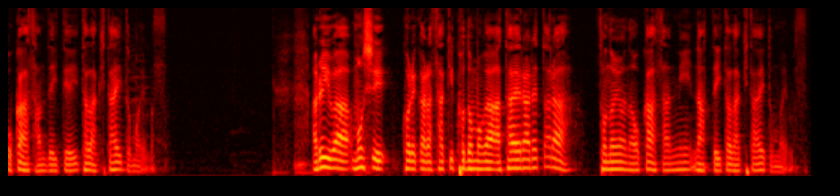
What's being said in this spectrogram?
お母さんでいていただきたいと思います。あるいはもしこれから先子供が与えられたらそのようなお母さんになっていただきたいと思います。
